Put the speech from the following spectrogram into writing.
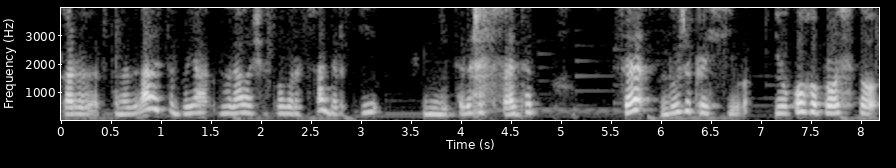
Керлер це називається, бо я згадала, що слово розфедер, і ні, це не розфедер. Це дуже красиво. І у кого просто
